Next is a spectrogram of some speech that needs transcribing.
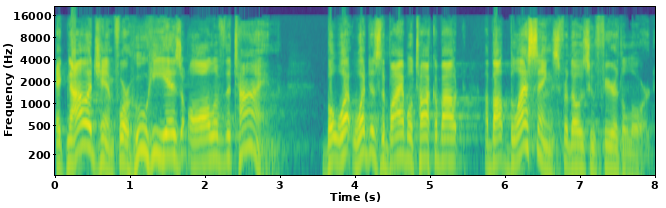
Acknowledge Him for who He is all of the time. But what, what does the Bible talk about, about blessings for those who fear the Lord?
